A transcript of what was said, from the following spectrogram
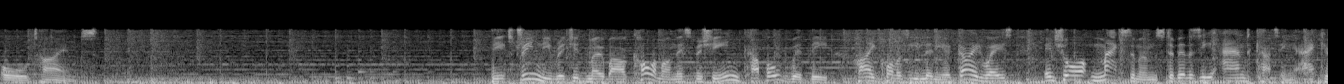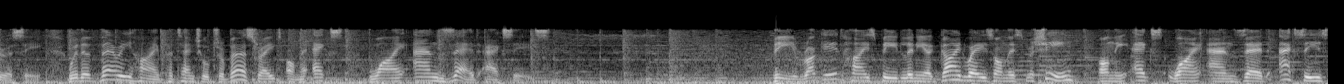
all times. The extremely rigid mobile column on this machine, coupled with the high-quality linear guideways, ensure maximum stability and cutting accuracy, with a very high potential traverse rate on the X, Y and Z axes. The rugged, high-speed linear guideways on this machine, on the X, Y and Z axes,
